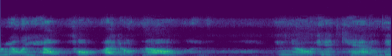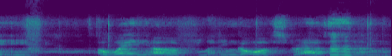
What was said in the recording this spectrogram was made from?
really helpful. I don't know. You know, it can be a way of letting go of stress Mhm. and,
